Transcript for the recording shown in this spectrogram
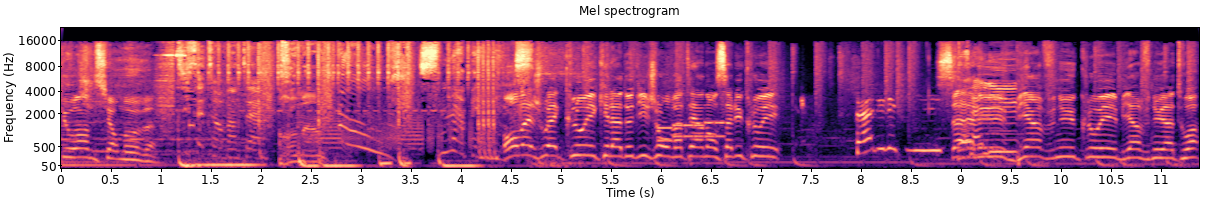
What You Want sur Move. 17h20. Romain. On va jouer avec Chloé qui est là de Dijon, 21 ans. Salut Chloé. Salut l'équipe Salut, bienvenue Chloé, bienvenue à toi.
